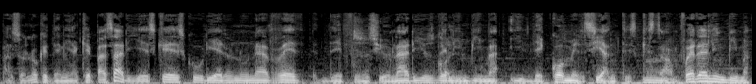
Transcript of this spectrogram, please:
Pasó lo que tenía que pasar y es que descubrieron una red de funcionarios del INVIMA y de comerciantes que estaban fuera del INVIMA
